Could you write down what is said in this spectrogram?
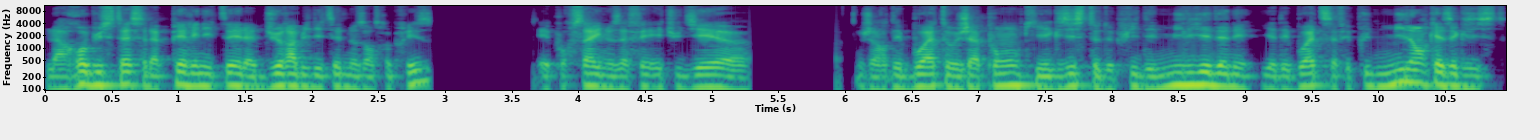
la robustesse et la pérennité et la durabilité de nos entreprises. Et pour ça, il nous a fait étudier euh, genre des boîtes au Japon qui existent depuis des milliers d'années. Il y a des boîtes, ça fait plus de mille ans qu'elles existent.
